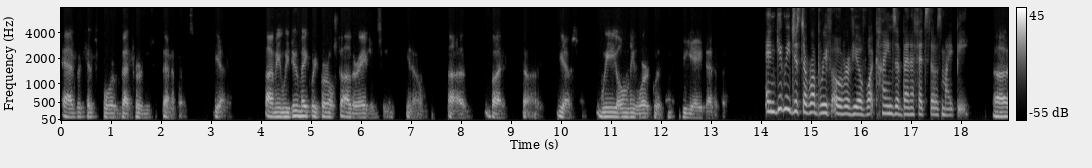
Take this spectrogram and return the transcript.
advocates for veterans benefits. Yeah. I mean, we do make referrals to other agencies, you know, uh, but, uh, yes, we only work with VA benefits. And give me just a real brief overview of what kinds of benefits those might be. Uh,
